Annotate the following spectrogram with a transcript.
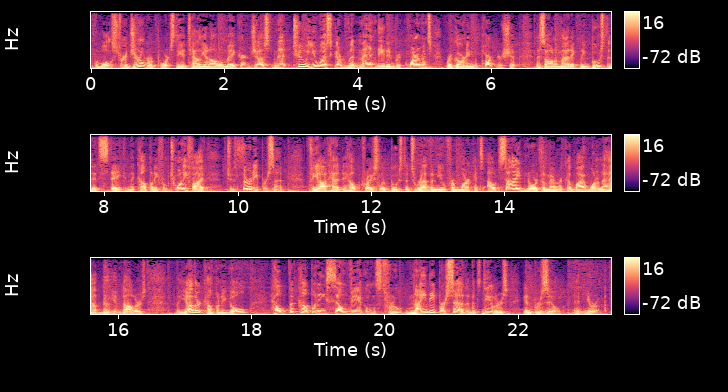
The Wall Street Journal reports the Italian automaker just met two U.S. government mandated requirements regarding the partnership. This automatically boosted its stake in the company from 25 to 30 percent. Fiat had to help Chrysler boost its revenue from markets outside North America by $1.5 billion. The other company goal help the company sell vehicles through 90 percent of its dealers in Brazil and Europe.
